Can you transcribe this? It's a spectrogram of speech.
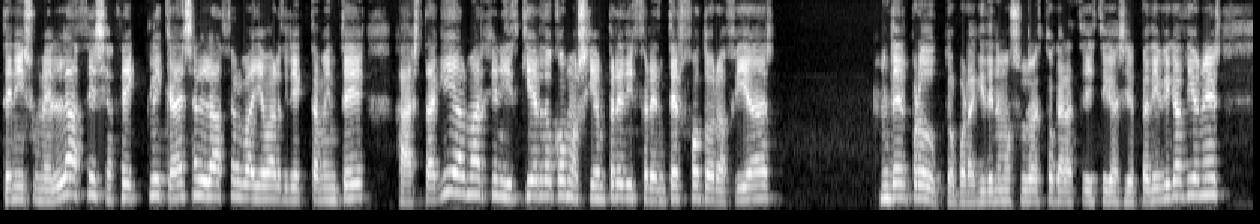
tenéis un enlace. Si hacéis clic a ese enlace, os va a llevar directamente hasta aquí al margen izquierdo, como siempre, diferentes fotografías del producto. Por aquí tenemos el resto de características y especificaciones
